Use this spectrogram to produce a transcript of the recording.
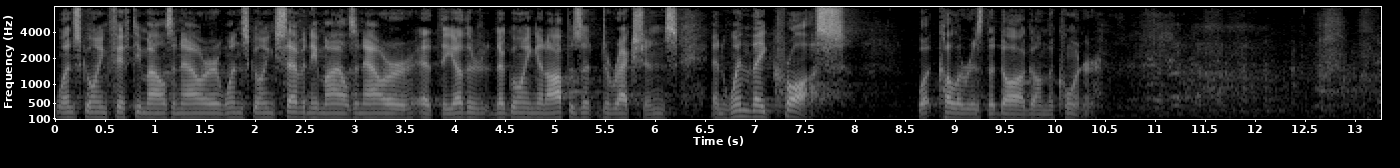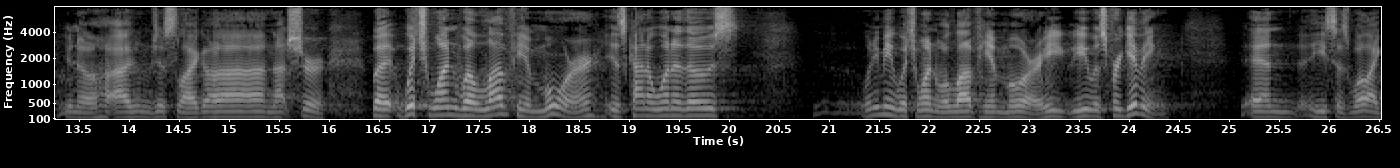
one's going 50 miles an hour, one's going 70 miles an hour at the other, they're going in opposite directions. And when they cross, what color is the dog on the corner? You know, I'm just like, uh, I'm not sure. But which one will love him more is kind of one of those. What do you mean, which one will love him more? He, he was forgiving. And he says, Well, I,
